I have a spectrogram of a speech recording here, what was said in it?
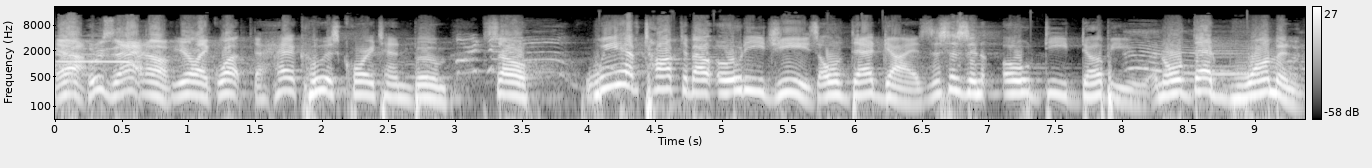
yeah. Who's that? No, you're like, what the heck? Who is Corrie ten Boom? So, we have talked about ODGs, old dead guys. This is an ODW, an old dead woman.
